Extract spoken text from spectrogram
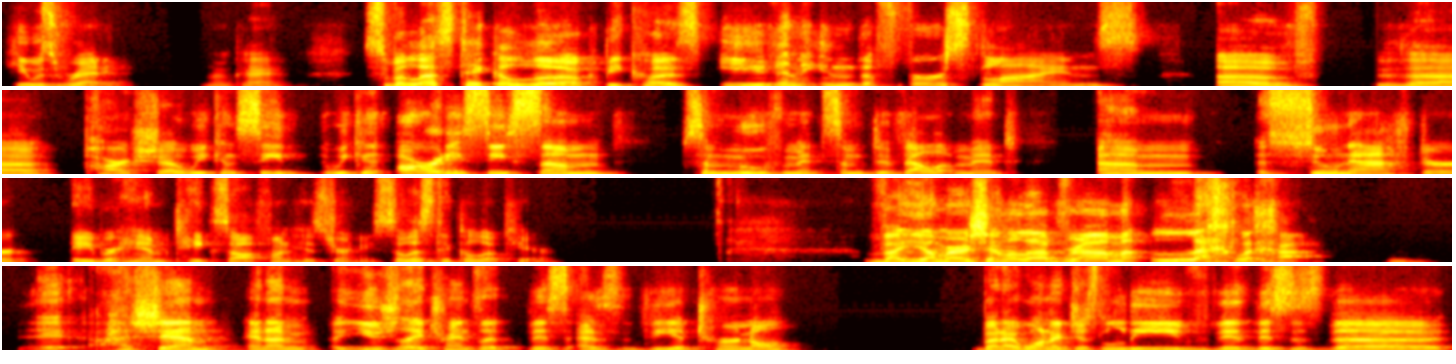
He was ready. Okay. So, but let's take a look because even in the first lines of the parsha, we can see we can already see some some movement, some development um, soon after Abraham takes off on his journey. So let's take a look here. Vayomer Hashem Avram lech lecha. Eh, Hashem, and I'm usually I translate this as the eternal, but I want to just leave the, this is the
